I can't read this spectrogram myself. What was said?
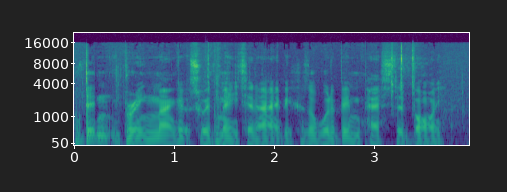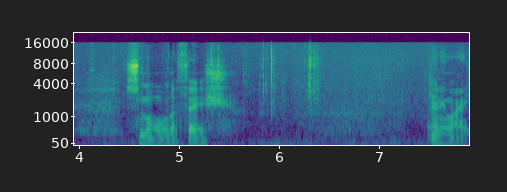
I didn't bring maggots with me today because I would have been pestered by smaller fish. Anyway,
